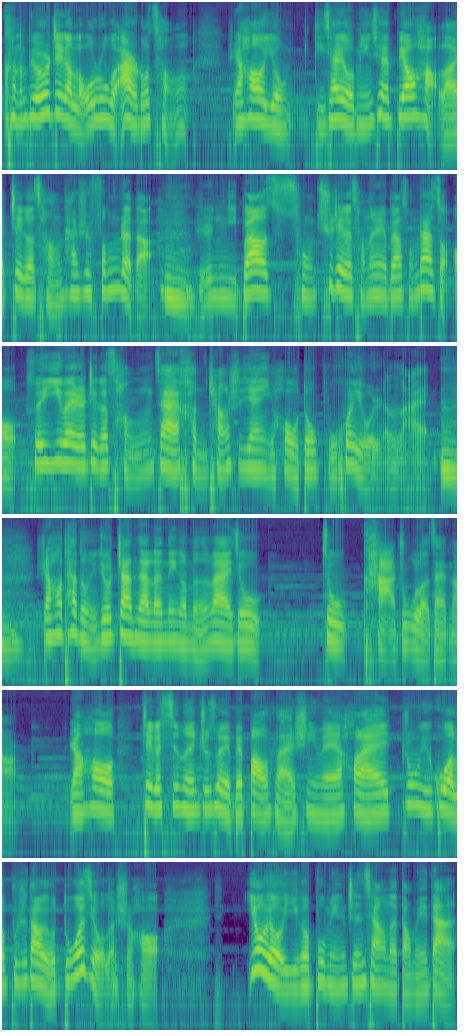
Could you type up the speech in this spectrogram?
可能，比如说这个楼如果二十多层，然后有底下有明确标好了这个层它是封着的，嗯你不要从去这个层的人也不要从这儿走，所以意味着这个层在很长时间以后都不会有人来。嗯然后他等于就站在了那个门外就，就卡住了在那儿。然后这个新闻之所以被爆出来，是因为后来终于过了不知道有多久的时候，又有一个不明真相的倒霉蛋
